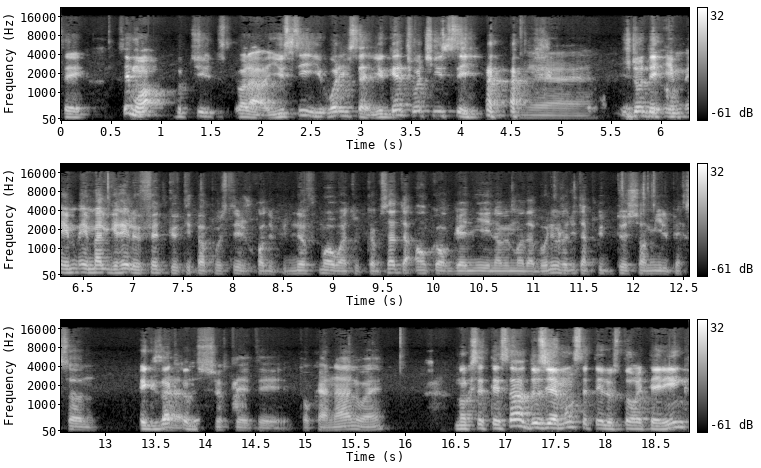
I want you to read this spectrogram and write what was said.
c'est c'est moi. Tu, voilà, you see, what you say? You get what you see. Je donne des et, malgré le fait que tu n'aies pas posté, je crois, depuis 9 mois ou un truc comme ça, tu as encore gagné énormément d'abonnés. Aujourd'hui, tu as plus de 200 000 personnes Exactement. Euh, sur ton canal. Ouais. Donc, c'était ça. Deuxièmement, c'était le storytelling.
